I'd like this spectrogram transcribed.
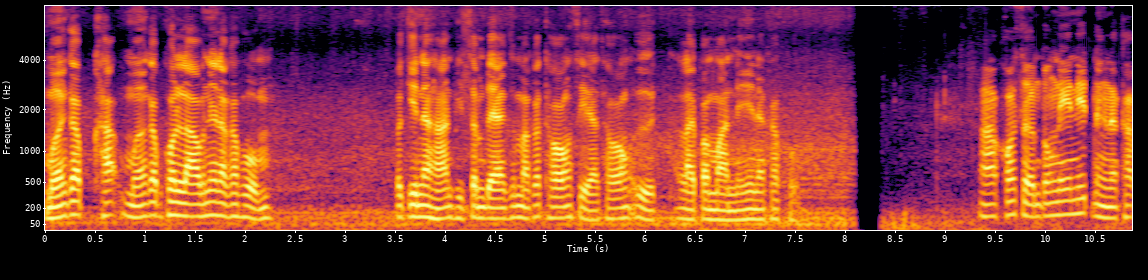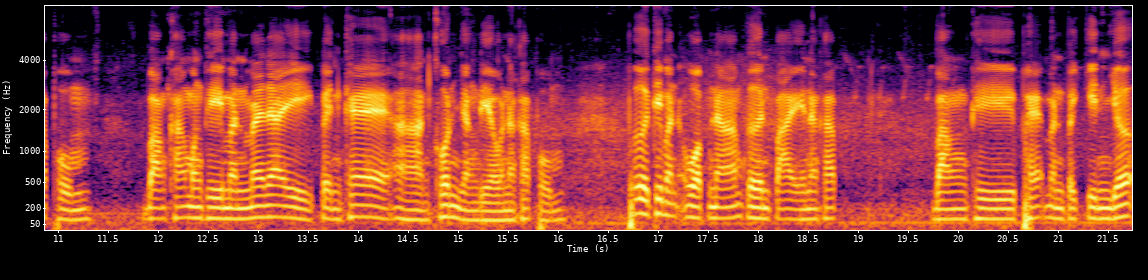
เหมือนกับเหมือนกับคนเราเนี่ยแหละครับผมไปกินอาหารผิดสำแดงขึ้นมาก็ท้องเสียท้องอืดอะไรประมาณนี้นะครับผม อาขอเสริมตรงนี้นิดหนึ่งนะครับผมบางครั้งบางทีมันไม่ได้เป็นแค่อาหารข้นอย่างเดียวนะครับผมพืชที่มันอวบน้ำเกินไปนะครับ บางทีแพะมันไปกินเยอะ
